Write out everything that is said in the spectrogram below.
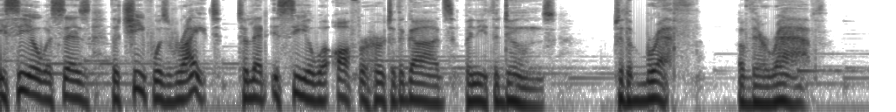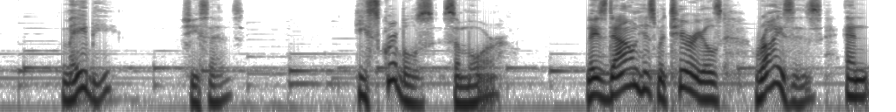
Isiawa says the chief was right to let Isiawa offer her to the gods beneath the dunes, to the breath of their wrath. Maybe, she says. He scribbles some more, lays down his materials, rises, and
